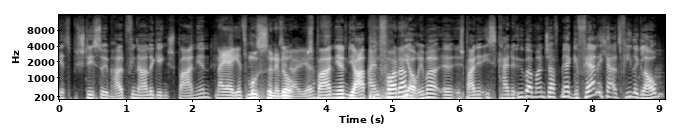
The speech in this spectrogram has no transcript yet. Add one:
Jetzt stehst du im Halbfinale gegen Spanien. Naja, jetzt musst du eine So, Medaille Spanien, ja, einfordern. wie auch immer. Äh, Spanien ist keine Übermannschaft mehr. Gefährlicher als viele glauben.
